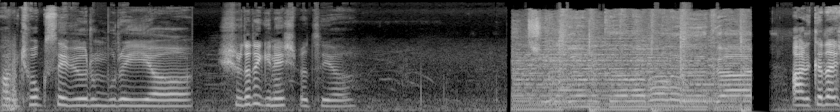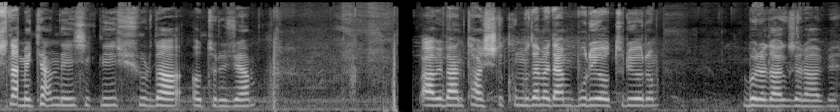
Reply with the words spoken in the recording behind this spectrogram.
Abi çok seviyorum burayı ya. Şurada da güneş batıyor. Arkadaşlar mekan değişikliği şurada oturacağım. Abi ben taşlı kumu demeden buraya oturuyorum. Böyle daha güzel abi.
